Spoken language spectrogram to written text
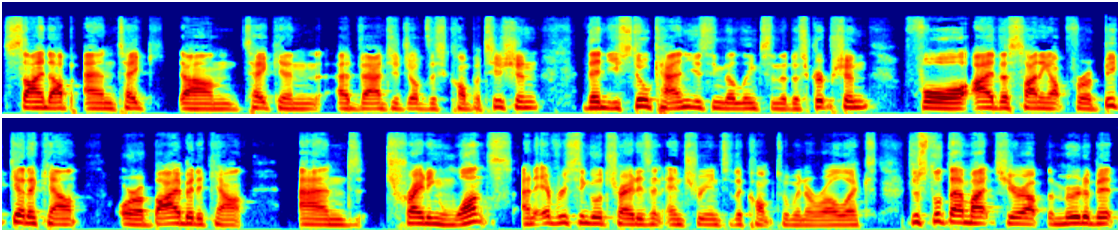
signed up and take um, taken advantage of this competition, then you still can using the links in the description for either signing up for a BitGet account or a Bybit account and trading once, and every single trade is an entry into the comp to win a Rolex. Just thought that might cheer up the mood a bit.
